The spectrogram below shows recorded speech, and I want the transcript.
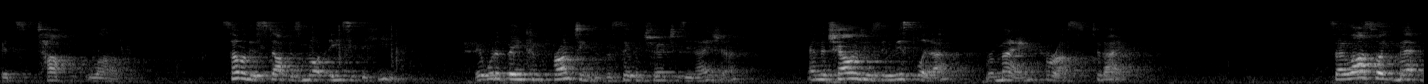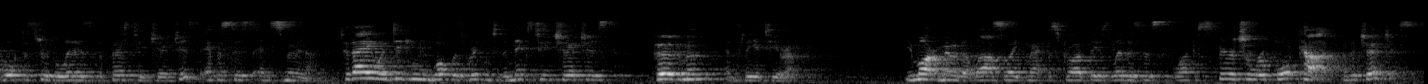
It's tough love. Some of this stuff is not easy to hear. It would have been confronting to the seven churches in Asia, and the challenges in this letter remain for us today. So last week Matt walked us through the letters of the first two churches, Ephesus and Smyrna. Today we're digging in what was written to the next two churches, Pergamum and Thyatira. You might remember that last week Matt described these letters as like a spiritual report card for the churches.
